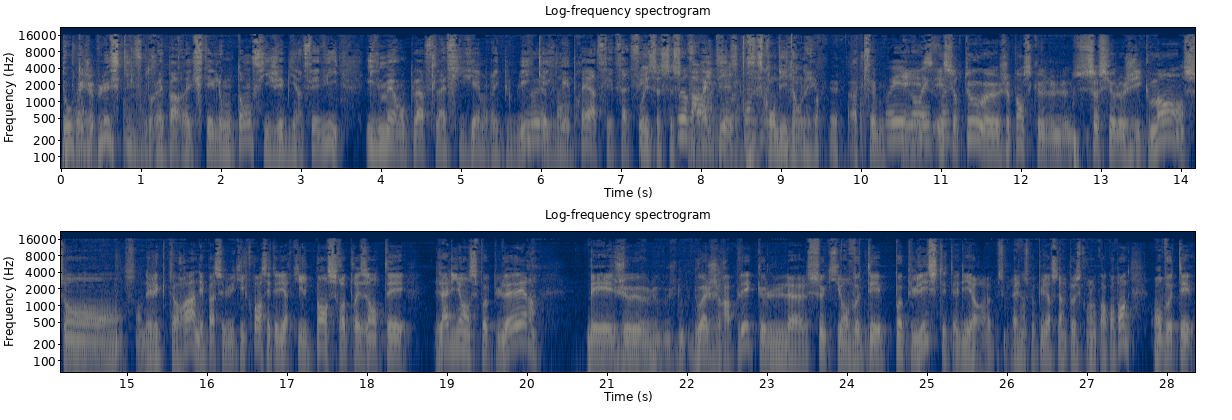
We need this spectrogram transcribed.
Donc, en plus qu'il ne voudrait pas rester longtemps, si j'ai bien fait vie. Il met en place la sixième République et il est prêt à s'effacer. Oui, c'est ce qu'on dit dans les. et, surtout, euh, je pense que sociologiquement, son, son électorat n'est pas celui qu'il croit. C'est-à-dire qu'il pense représenter l'alliance populaire mais je, dois-je rappeler que ceux qui ont voté populiste, c'est-à-dire, euh, parce que l'Alliance populaire, c'est un peu ce qu'on croit comprendre, ont voté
